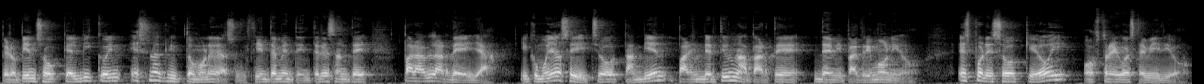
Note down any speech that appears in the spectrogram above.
pero pienso que el Bitcoin es una criptomoneda suficientemente interesante para hablar de ella y como ya os he dicho, también para invertir una parte de mi patrimonio. Es por eso que hoy os traigo este vídeo.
